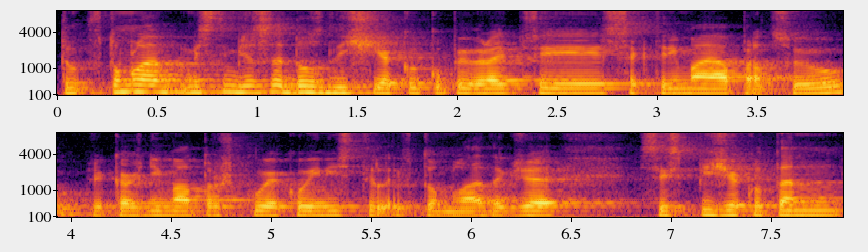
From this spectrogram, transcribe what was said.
to, v tomhle myslím, že se dost liší jako copywriteri, se kterými já pracuju, že každý má trošku jako jiný styl i v tomhle, takže si spíš jako ten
